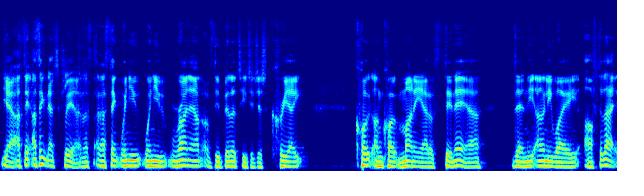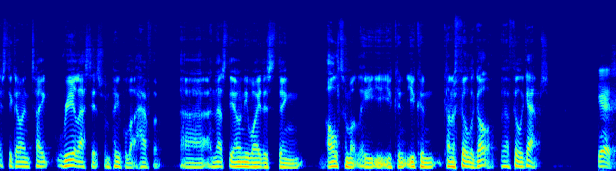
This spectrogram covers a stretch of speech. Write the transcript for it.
yeah, I think I think that's clear, and I, and I think when you when you run out of the ability to just create quote unquote money out of thin air, then the only way after that is to go and take real assets from people that have them, uh, and that's the only way this thing ultimately you, you can you can kind of fill the goal, uh, fill the gaps. Yes,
